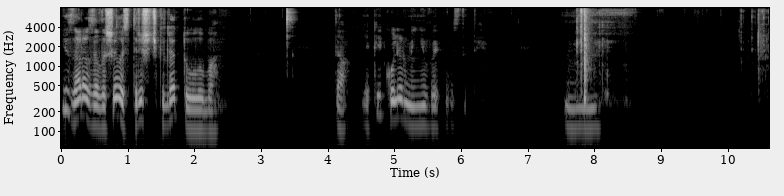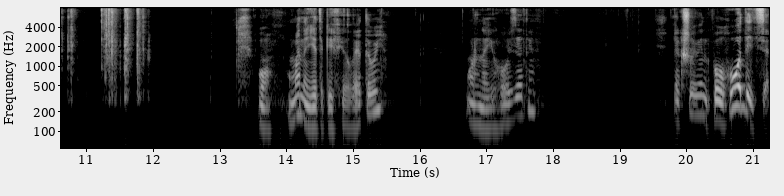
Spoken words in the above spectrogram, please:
І зараз залишилось трішечки для тулуба. Так, який колір мені використати? О, у мене є такий фіолетовий. Можна його взяти. Якщо він погодиться.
